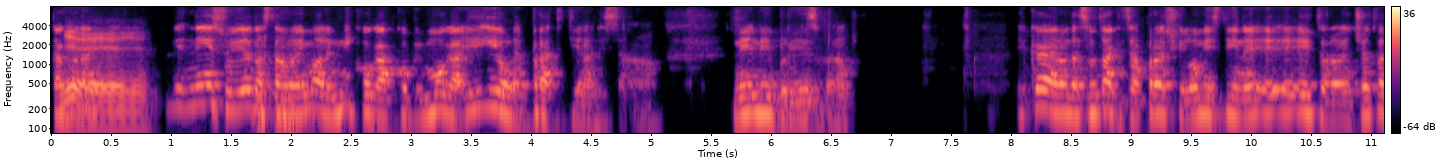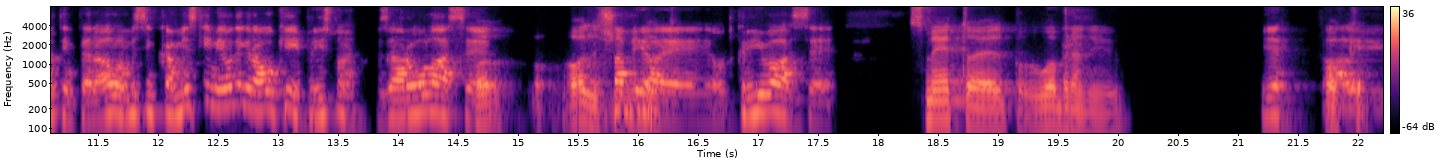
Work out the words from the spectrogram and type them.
Tako je, da je, je. nisu jednostavno imali nikoga ko bi mogao i Iole pratiti Janisa. No. Ni, ni blizu. No. I kaj je onda se utakmica praktički lomi s tim Ejtonovim četvrtim penalom. Mislim, Kaminski mi je odigrao ok, pristojan. Zarola se, odlično zabija je, otkriva se. Smeto je u obrani. Je, ali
